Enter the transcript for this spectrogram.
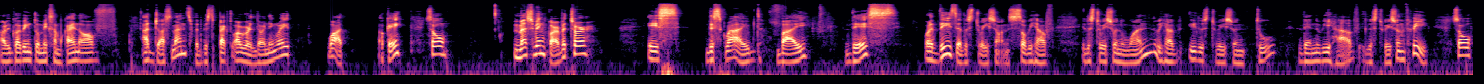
Are we going to make some kind of adjustments with respect to our learning rate? What? Okay, so measuring curvature is described by this or these illustrations. So we have illustration 1, we have illustration 2, then we have illustration 3. So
